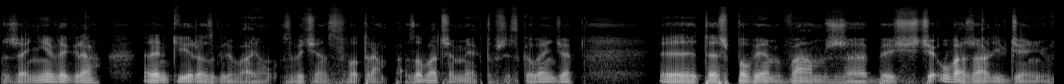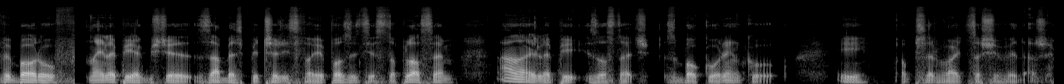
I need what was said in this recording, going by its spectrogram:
że nie wygra. Rynki rozgrywają zwycięstwo Trumpa. Zobaczymy, jak to wszystko będzie. Yy, Też powiem Wam, żebyście uważali w dzień wyborów. Najlepiej, jakbyście zabezpieczyli swoje pozycje stop lossem, a najlepiej zostać z boku rynku i obserwować, co się wydarzy.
